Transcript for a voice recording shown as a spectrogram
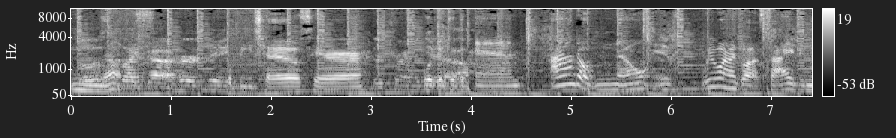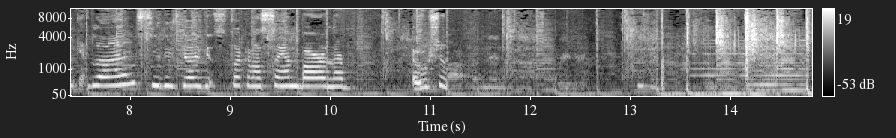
Mm, nuts. like uh, hurricane. The beach house here. Looking to Look into the and I don't know if we want to go outside and get blind. See these guys get stuck on a sandbar in their ocean. and then uh.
